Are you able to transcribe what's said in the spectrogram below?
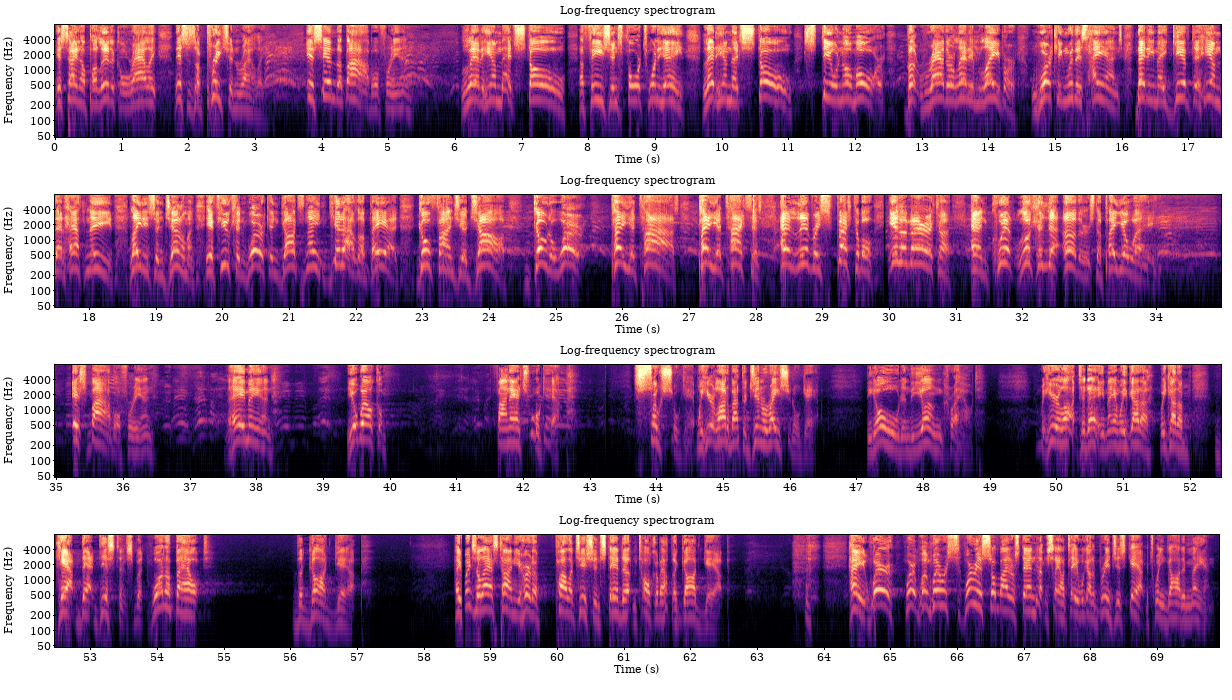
This ain't a political rally. This is a preaching rally. It's in the Bible, friend. Let him that stole, Ephesians 4:28, let him that stole steal no more, but rather let him labor, working with his hands, that he may give to him that hath need. Ladies and gentlemen, if you can work in God's name, get out of bed, go find you a job, go to work pay your tithes, pay your taxes, and live respectable in America and quit looking to others to pay your way. It's Bible, friend. Amen. You're welcome. Financial gap, social gap. We hear a lot about the generational gap, the old and the young crowd. We hear a lot today, man. We've got to we got to gap that distance. But what about the God gap. Hey, when's the last time you heard a politician stand up and talk about the God gap? hey, where, where, where, where is somebody to stand up and say, I'll tell you, we got to bridge this gap between God and man?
